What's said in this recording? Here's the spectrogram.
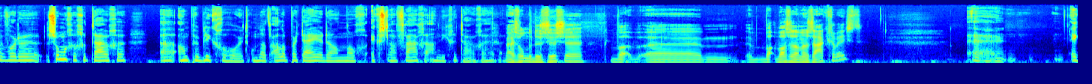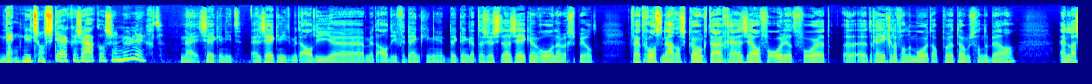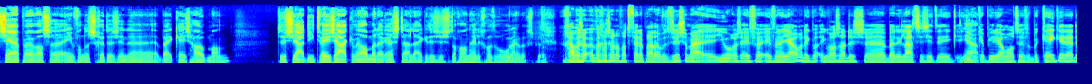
worden sommige getuigen aan het publiek gehoord. Omdat alle partijen dan nog extra vragen aan die getuigen hebben. Maar zonder de zussen Ehm, was er dan een zaak geweest? Uh, ik denk niet zo'n sterke zaak als er nu ligt. Nee, zeker niet. En zeker niet met al die, uh, met al die verdenkingen. Ik denk dat de zussen daar zeker een rol in hebben gespeeld. Fred Ros, inderdaad als kroongetuige, zelf veroordeeld voor het, uh, het, regelen van de moord op uh, Thomas van der Bel. En La Serpe was een van de schutters in, bij Kees Houtman. Dus ja, die twee zaken wel, maar de rest daar lijken de zussen toch wel een hele grote rol in hebben gespeeld. Gaan we, zo, we gaan zo nog wat verder praten over de zussen. Maar uh, Joris, even, even naar jou, want ik, ik was daar dus uh, bij die laatste zitting. Ik, ik, heb jullie allemaal eens even bekeken. Hè.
